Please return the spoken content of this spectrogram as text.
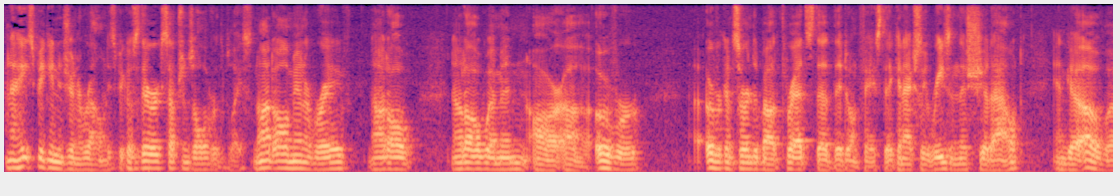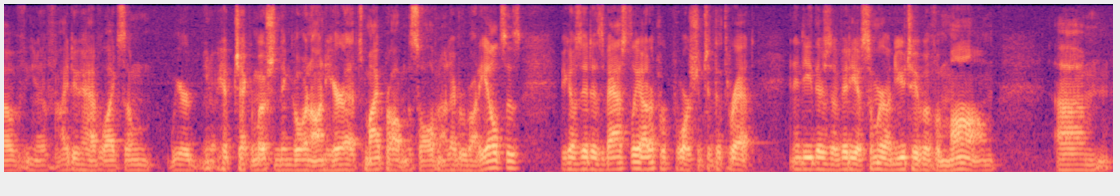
and I hate speaking in generalities because there are exceptions all over the place. Not all men are brave. Not all not all women are uh, over uh, over concerned about threats that they don't face. They can actually reason this shit out and go, oh well, you know, if I do have like some weird you know hip check emotion thing going on here, that's my problem to solve, not everybody else's, because it is vastly out of proportion to the threat. And indeed, there's a video somewhere on YouTube of a mom um,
